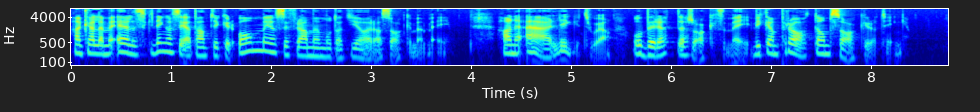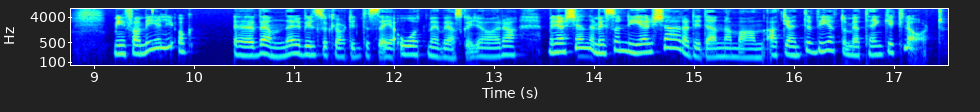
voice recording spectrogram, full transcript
Han kallar mig älskling och säger att han tycker om mig och ser fram emot att göra saker med mig. Han är ärlig, tror jag, och berättar saker för mig. Vi kan prata om saker och ting. Min familj och Eh, vänner vill såklart inte säga åt mig vad jag ska göra, men jag känner mig så nerkärad i denna man att jag inte vet om jag tänker klart.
